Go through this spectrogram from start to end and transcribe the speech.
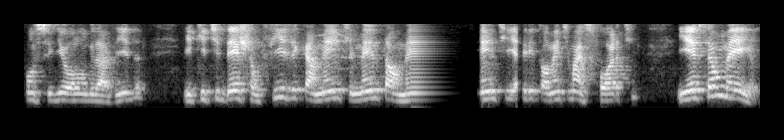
conseguiu ao longo da vida e que te deixam fisicamente, mentalmente e espiritualmente mais forte e esse é um meio,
